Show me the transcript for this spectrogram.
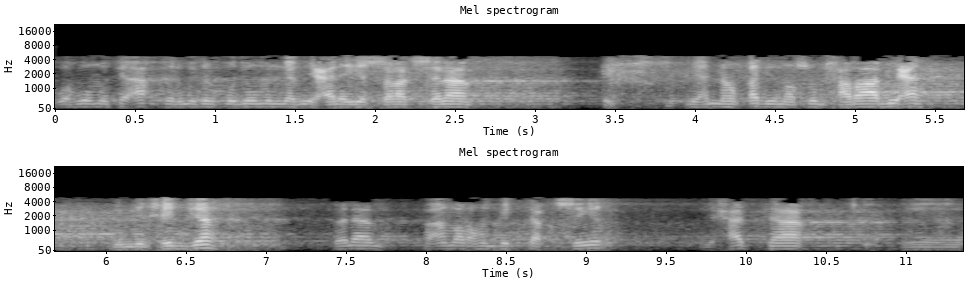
وهو متأخر مثل قدوم النبي عليه الصلاة والسلام لأنه قدم صبح رابعة من ذي الحجة فلم فأمرهم بالتقصير حتى آه،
